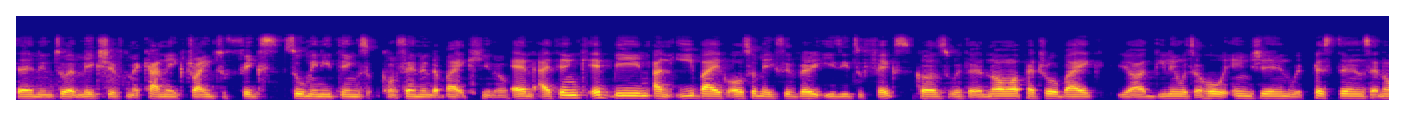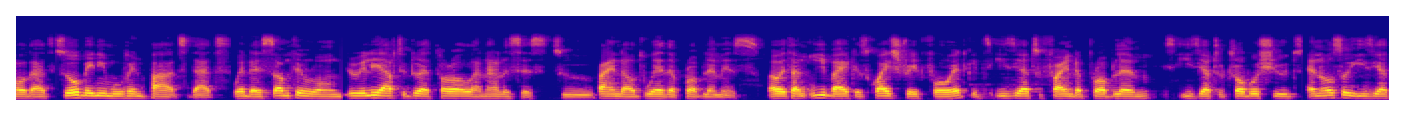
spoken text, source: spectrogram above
turn into a makeshift mechanic trying to fix so many things concerning the bike, you know. And I think it being an e bike also makes it very easy to fix because with a normal petrol bike, you are dealing with a whole engine with pistons and all that. So many moving parts that when there's something wrong, you really have to do a thorough analysis to find out where the problem is. But with an e bike, it's quite straightforward. It's easier to find a problem, it's easier to troubleshoot, and also easier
